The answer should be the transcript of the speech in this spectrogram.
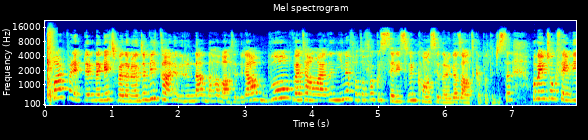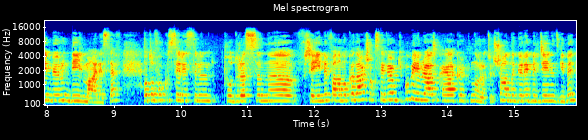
Far paletlerine geçmeden önce bir tane üründen daha bahsedeceğim. Bu Wet n Wild'ın yine Photofocus serisinin concealer'ı, gözaltı kapatıcısı. Bu benim çok sevdiğim bir ürün değil maalesef. Photofocus serisinin pudrasını, şeyini falan o kadar çok seviyorum ki bu beni birazcık hayal kırıklığına uğratıyor. Şu anda görebileceğiniz gibi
